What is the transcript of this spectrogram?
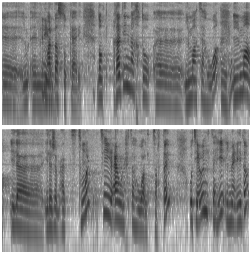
المرضى السكري. donc غادي ناخذوا آه، الماء حتى هو. الماء إلى إلى جمعتيه مع التمر تيعاون حتى هو للترطيب وتعاون لتهيئ المعدة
